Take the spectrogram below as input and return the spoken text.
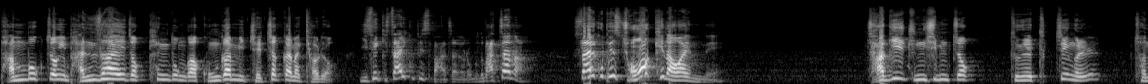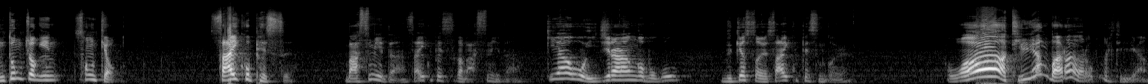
반복적인 반사회적 행동과 공감 및 죄책감의 결여. 이 새끼 사이코패스 맞아요 여러분들. 맞잖아. 사이코패스 정확히 나와 있네. 자기 중심적 등의 특징을 전통적인 성격 사이코패스. 맞습니다. 사이코패스가 맞습니다. 끼하고 이지랄한 거 보고 느꼈어요 사이코패스인 걸 와 딜량 봐라 여러분들 딜량.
